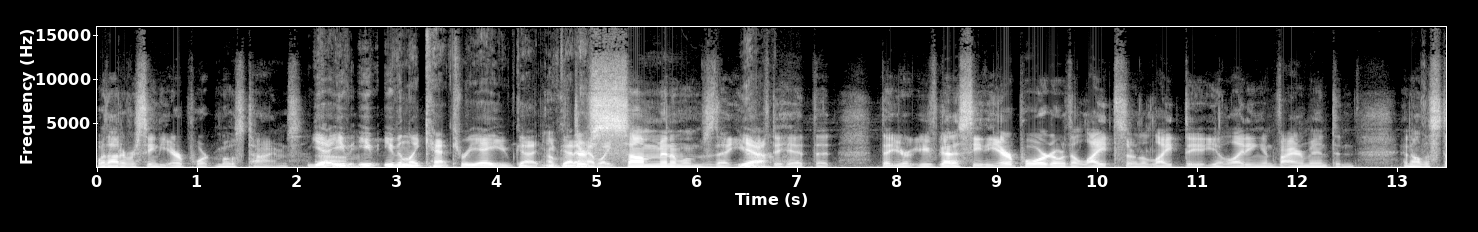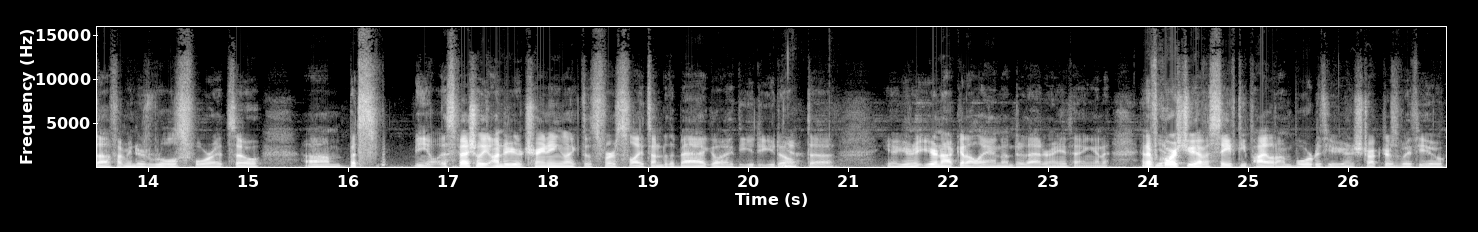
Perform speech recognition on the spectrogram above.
without ever seeing the airport most times. Yeah, um, even, even like Cat 3A, you've got you've got to have like some minimums that you yeah. have to hit that that you're you've got to see the airport or the lights or the light the you know lighting environment and and all the stuff. I mean, there's rules for it. So, um, but you know, especially under your training, like those first flights under the bag, like you you don't. Yeah. Uh, you know, you're you're not going to land under that or anything, and and of yeah. course you have a safety pilot on board with you. Your instructor's with you.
